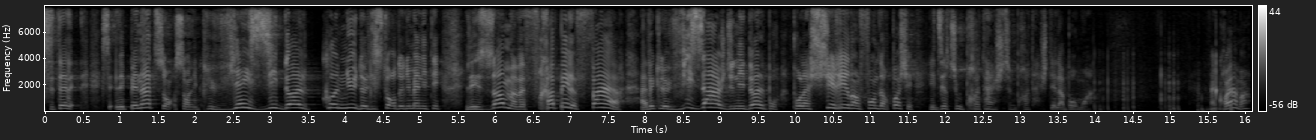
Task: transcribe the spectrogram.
C'était, les pénates sont, sont, les plus vieilles idoles connues de l'histoire de l'humanité. Les hommes avaient frappé le fer avec le visage d'une idole pour, pour la chérir dans le fond de leur poche et, et dire Tu me protèges, tu me protèges, tu es là pour moi. Incroyable, hein?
